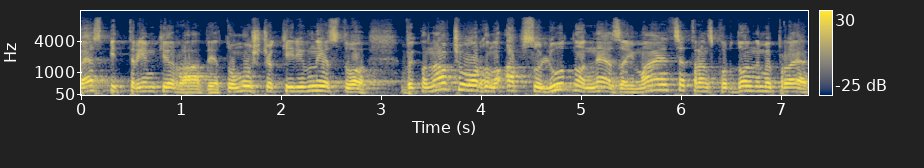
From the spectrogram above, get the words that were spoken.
без підтримки ради, тому що керівництво виконавчого органу абсолютно не займається транскордонними проектами.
